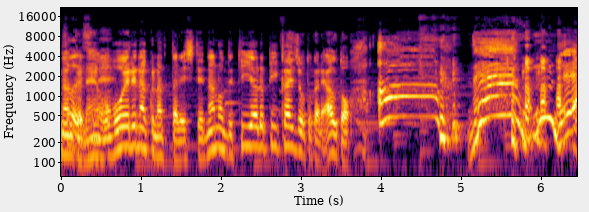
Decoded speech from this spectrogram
なんかね,、そうですね。覚えれなくなったりしてなので TRP 会場とかで会うとあー！ねえうんね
